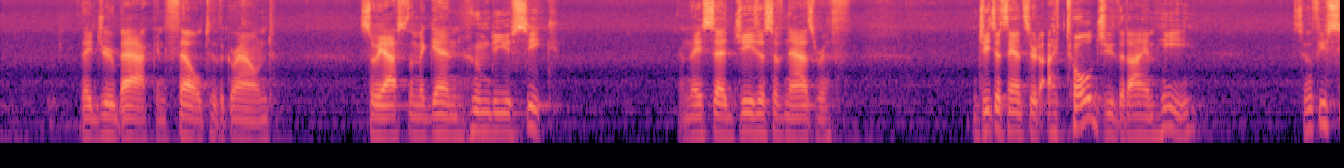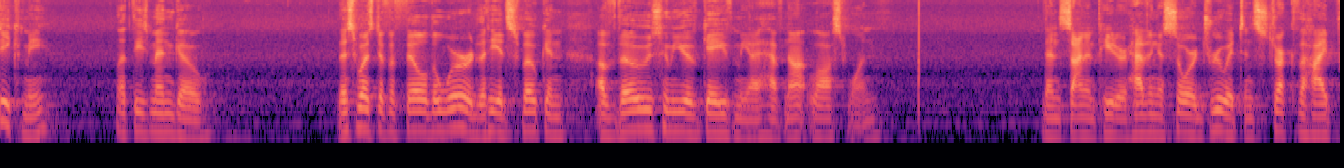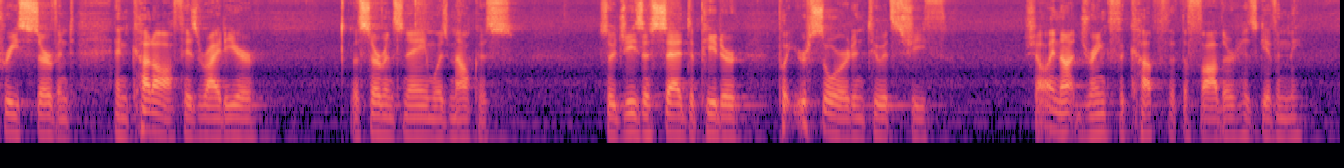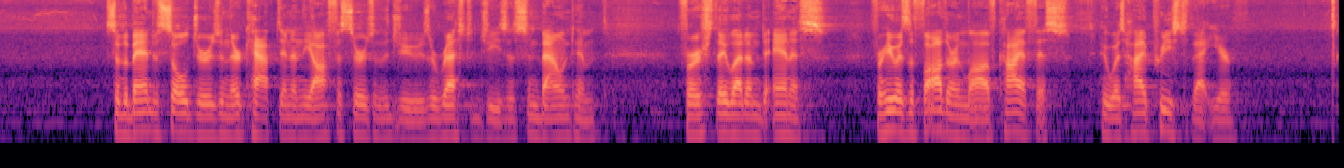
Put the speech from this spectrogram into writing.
they drew back and fell to the ground. So he asked them again, Whom do you seek? And they said, Jesus of Nazareth. Jesus answered, I told you that I am he. So if you seek me, let these men go. This was to fulfill the word that he had spoken of those whom you have gave me, I have not lost one. Then Simon Peter, having a sword, drew it and struck the high priest's servant and cut off his right ear. The servant's name was Malchus. So Jesus said to Peter, Put your sword into its sheath. Shall I not drink the cup that the Father has given me? So the band of soldiers and their captain and the officers of the Jews arrested Jesus and bound him. First, they led him to Annas, for he was the father in law of Caiaphas, who was high priest that year.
